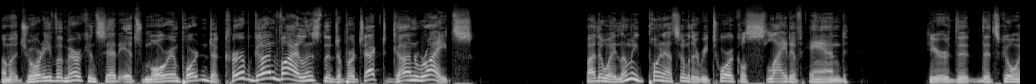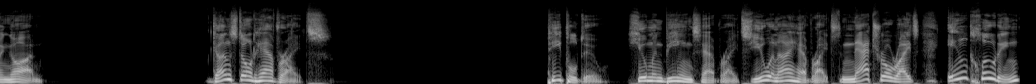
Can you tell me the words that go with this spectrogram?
a majority of Americans said it's more important to curb gun violence than to protect gun rights. By the way, let me point out some of the rhetorical sleight of hand here that, that's going on. Guns don't have rights. People do. Human beings have rights. You and I have rights, natural rights, including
